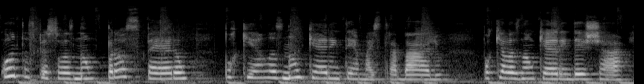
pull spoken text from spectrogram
Quantas pessoas não prosperam porque elas não querem ter mais trabalho, porque elas não querem deixar,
